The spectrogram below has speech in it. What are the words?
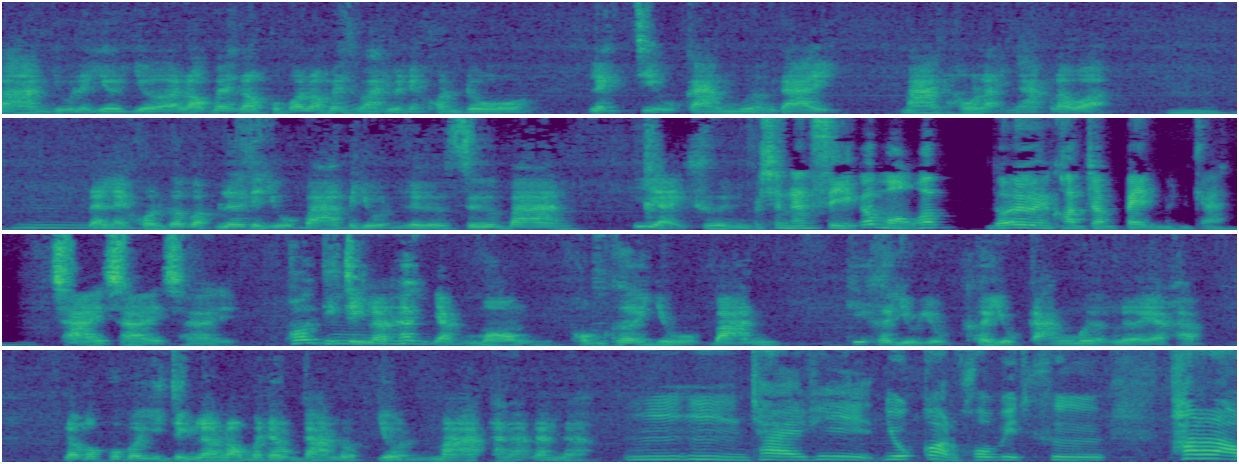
บ้านอยู่อะไรเยอะๆเราไม่เราพบว่าเราไม่สามารถอยู่ในคอนโด เล็กจิ๋วกลางเมืองได้บ้านเท่าไหร่นักแล้วอะอืมอืมหลายๆคนก็แบบเลือกจะอยู่บ้านไปอยู่หรือซื้อบ้านที่ใหญ่ขึ้น เพราะฉะนั้นซีก็มองว่าโดยเป็นความจำเป็นเหมือนกัน ใช่ใช่ใช่เพ ราะจริงๆแล้วถ้าอย่างมองผมเคยอยู่บ้านที่เคยอยู่อยู่เคยอยู่กลางเมืองเลยอะครับแล้วก็พบว่าจริงๆแล้วเราไม่ต้องการรถยนต์มากขนาดนั้นนะอืมอืมใช่พี่ยุคก่อนโควิด คือ ถ้าเรา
